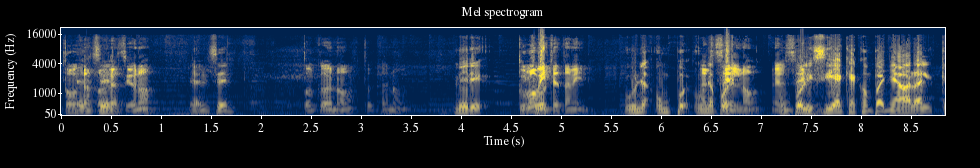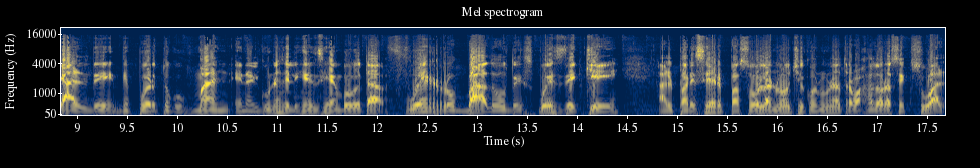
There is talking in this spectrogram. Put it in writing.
Toca, toca. ¿sí o no? El cel. Toca o no, toca o no. Mire, Tú lo Un- viste también. una, un, un policía que acompañaba al alcalde de Puerto Guzmán en algunas diligencias en Bogotá fue robado después de que, al parecer, pasó la noche con una trabajadora sexual.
